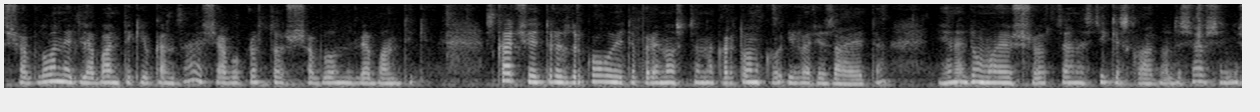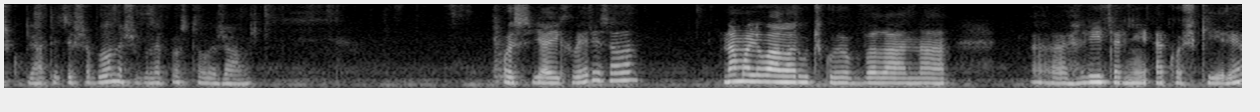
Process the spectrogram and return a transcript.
шаблони для бантиків канзаші або просто шаблони для бантиків. Скачуєте, роздруковуєте, переносите на картонку і вирізаєте. Я не думаю, що це настільки складно, дешевше, ніж купляти ці шаблони, щоб вони просто лежали. Ось я їх вирізала. Намалювала ручкою, обвела на е, глітерній екошкірі.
